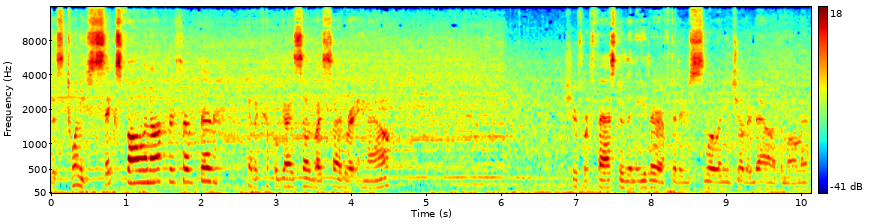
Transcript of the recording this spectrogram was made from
This 26 falling off or something? Got a couple guys side by side right now. Not sure if we're faster than either, if they're just slowing each other down at the moment.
